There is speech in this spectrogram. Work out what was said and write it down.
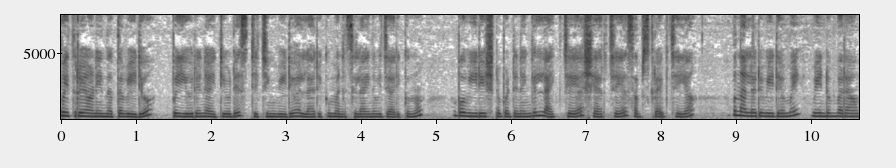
അപ്പോൾ ഇത്രയാണ് ഇന്നത്തെ വീഡിയോ. അപ്പോൾ ഈ ഒരു നൈറ്റിയുടെ സ്റ്റിച്ചിങ് വീഡിയോ എല്ലാവർക്കും മനസ്സിലായി എന്ന് വിചാരിക്കുന്നു. അപ്പോൾ വീഡിയോ ഇഷ്ടപ്പെട്ടിനെങ്കിൽ ലൈക്ക് ചെയ്യുക ഷെയർ ചെയ്യുക സബ്സ്ക്രൈബ് ചെയ്യുക. അപ്പോൾ നല്ലൊരു വീഡിയോ വീണ്ടും വരാം.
